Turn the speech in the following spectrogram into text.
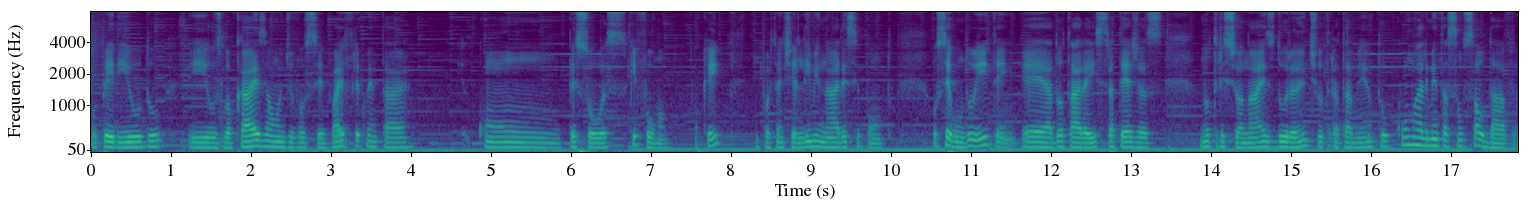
o período e os locais onde você vai frequentar com pessoas que fumam, ok? Importante eliminar esse ponto. O segundo item é adotar aí estratégias nutricionais durante o tratamento com uma alimentação saudável.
